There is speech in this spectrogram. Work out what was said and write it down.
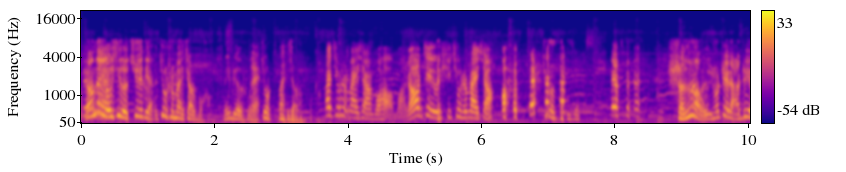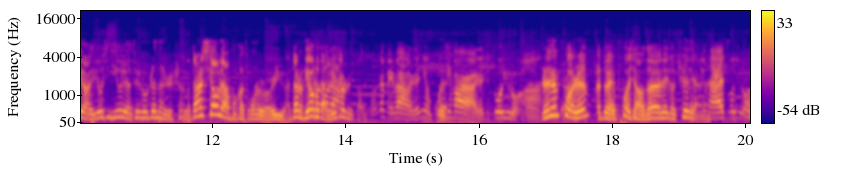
然后那游戏的缺点就是卖相不好，没别的说，就是卖相不好。它就是卖相不好嘛，然后这游戏就是卖相好，就是卖相 神了！我跟你说，这俩这俩游戏一个月推出真的是神了。当然销量不可同日而语啊，但是给我的感觉就是，那没办法，人家有国际范儿啊，人家多语种啊，人人破人呃对破晓的这个缺点，平台多语种，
